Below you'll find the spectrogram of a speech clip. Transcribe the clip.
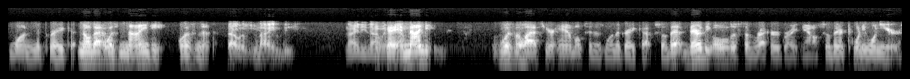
won the Grey Cup. No, that was '90, wasn't it? That was ninety. Ninety nine. Okay, and 90 was the last year Hamilton has won the Grey Cup. So that they're the oldest of record right now. So they're 21 years.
